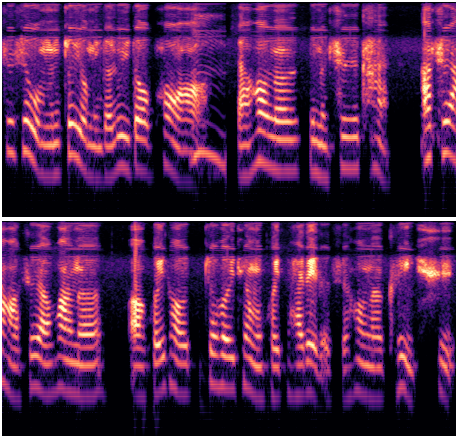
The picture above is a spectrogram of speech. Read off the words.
这是我们最有名的绿豆碰哦，然后呢，你们吃吃看，啊，吃的好吃的话呢，呃，回头最后一天我们回台北的时候呢，可以去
